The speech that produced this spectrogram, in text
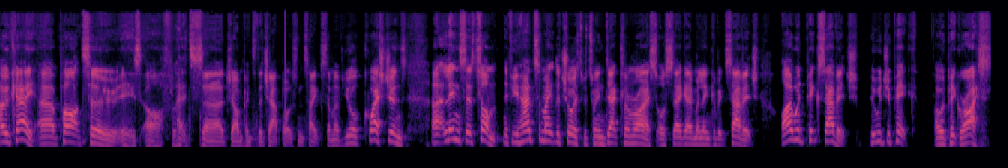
Okay, uh, part two is off. Let's uh, jump into the chat box and take some of your questions. Uh, Lynn says, Tom, if you had to make the choice between Declan Rice or Sergei Milinkovic Savic, I would pick Savic. Who would you pick? I would pick Rice.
